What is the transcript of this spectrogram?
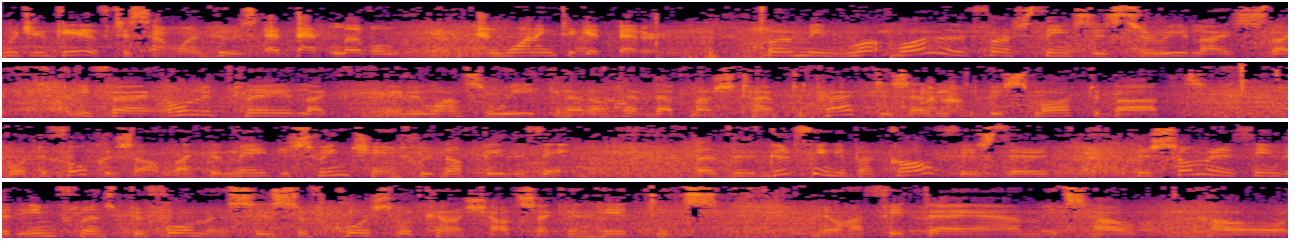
would you give to someone who's at that level and wanting to get better? Well, I mean, one of the first things is to realize, like, if I only play like maybe once a week and I don't have that much time to practice, I uh-huh. need to be smart about what to focus on. Like a major swing change would not be the thing. But the good thing about golf is there there's so many things that influence performance. It's of course what kind of shots I can hit. It's you know how fit I am. It's how how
